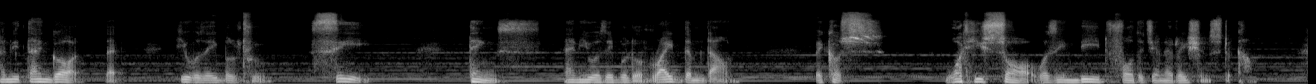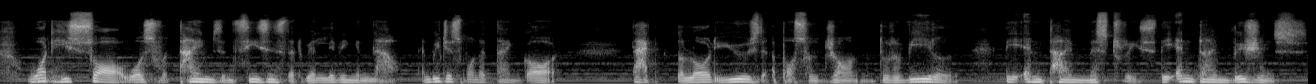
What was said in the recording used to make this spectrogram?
And we thank God he was able to see things and he was able to write them down because what he saw was indeed for the generations to come. What he saw was for times and seasons that we are living in now. And we just want to thank God that the Lord used Apostle John to reveal the end time mysteries, the end time visions,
